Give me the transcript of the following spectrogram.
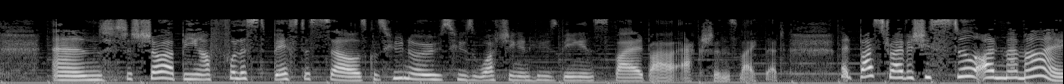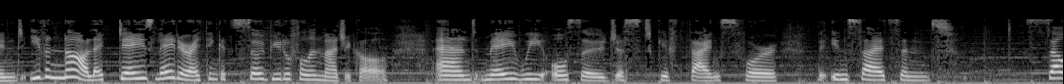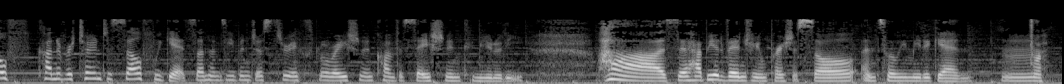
and just show up being our fullest, bestest selves because who knows who's watching and who's being inspired by our actions like that. That bus driver, she's still on my mind, even now, like days later. I think it's so beautiful and magical. And may we also just give thanks for the insights and self kind of return to self we get, sometimes even just through exploration and conversation in community. Ah, so happy adventuring, precious soul. Until we meet again. Mwah.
